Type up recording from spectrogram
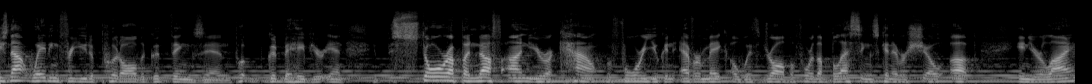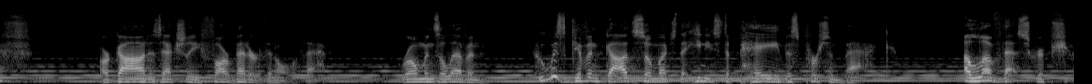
He's not waiting for you to put all the good things in, put good behavior in. Store up enough on your account before you can ever make a withdrawal, before the blessings can ever show up in your life. Our God is actually far better than all of that. Romans 11 Who has given God so much that he needs to pay this person back? I love that scripture.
